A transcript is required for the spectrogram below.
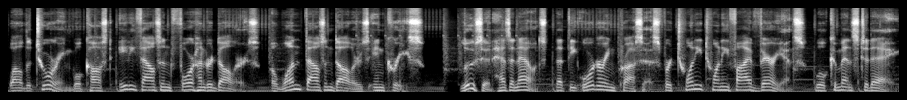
while the Touring will cost $80,400, a $1,000 increase. Lucid has announced that the ordering process for 2025 variants will commence today.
